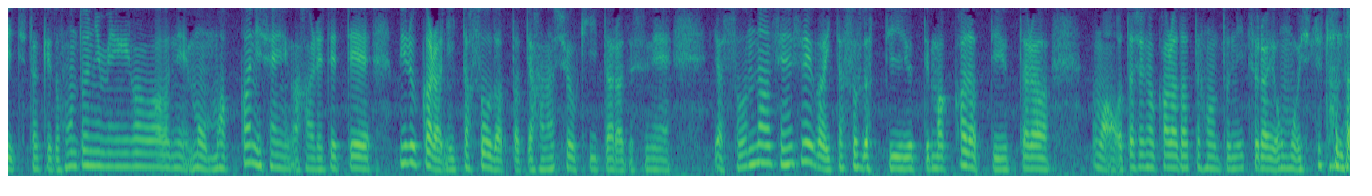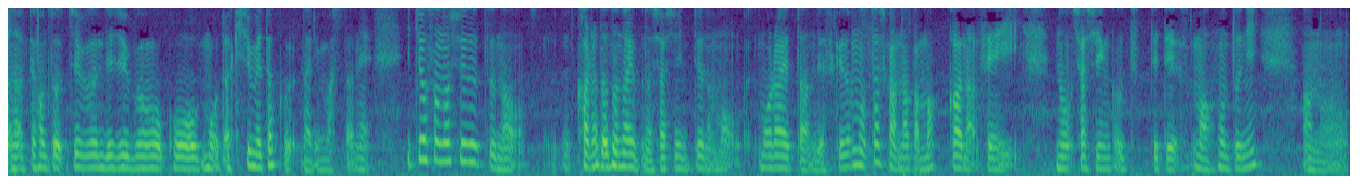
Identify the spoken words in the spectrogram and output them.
言ってたけど本当に右側はねもう真っ赤に繊維が腫れてて見るからに痛そうだったって話を聞いたらですねいやそんな先生が痛そうだって言って真っ赤だって言ったらまあ、私の体って本当に辛い思いしてたんだなって本当自分で自分をこうもう抱きしめたくなりましたね一応その手術の体の内部の写真っていうのももらえたんですけども確かなんか真っ赤な繊維の写真が写っててまあ本当にあの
